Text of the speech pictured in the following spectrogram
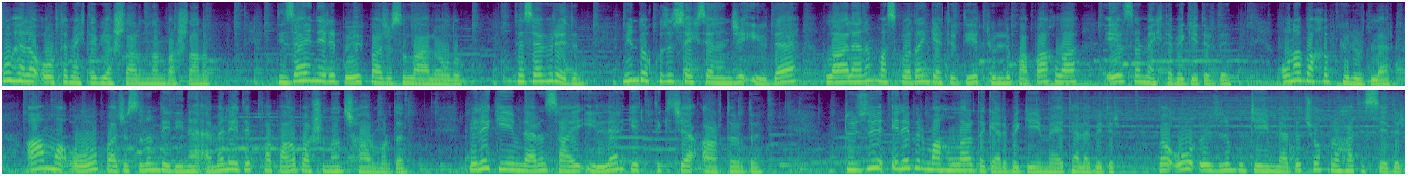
Bu hələ orta məktəb yaşlarından başlanıb. Dizayneri böyük bacısı Lalə olub. Təsəvvür edin, 1980-ci ildə Lalənin Moskvadan gətirdiyi tüllü papaqla Elsa məktəbə gedirdi. Ona baxıb gülürdülər, amma o bacısının dediyinə əməl edib papağı başından çıxarmırdı. Belə geyimlərin sayı illər getdikcə artırdı. Düzü elə bir mahnılar da qəribə geyinməyi tələb edir və o özünü bu geyimlərdə çox rahat hiss edir.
